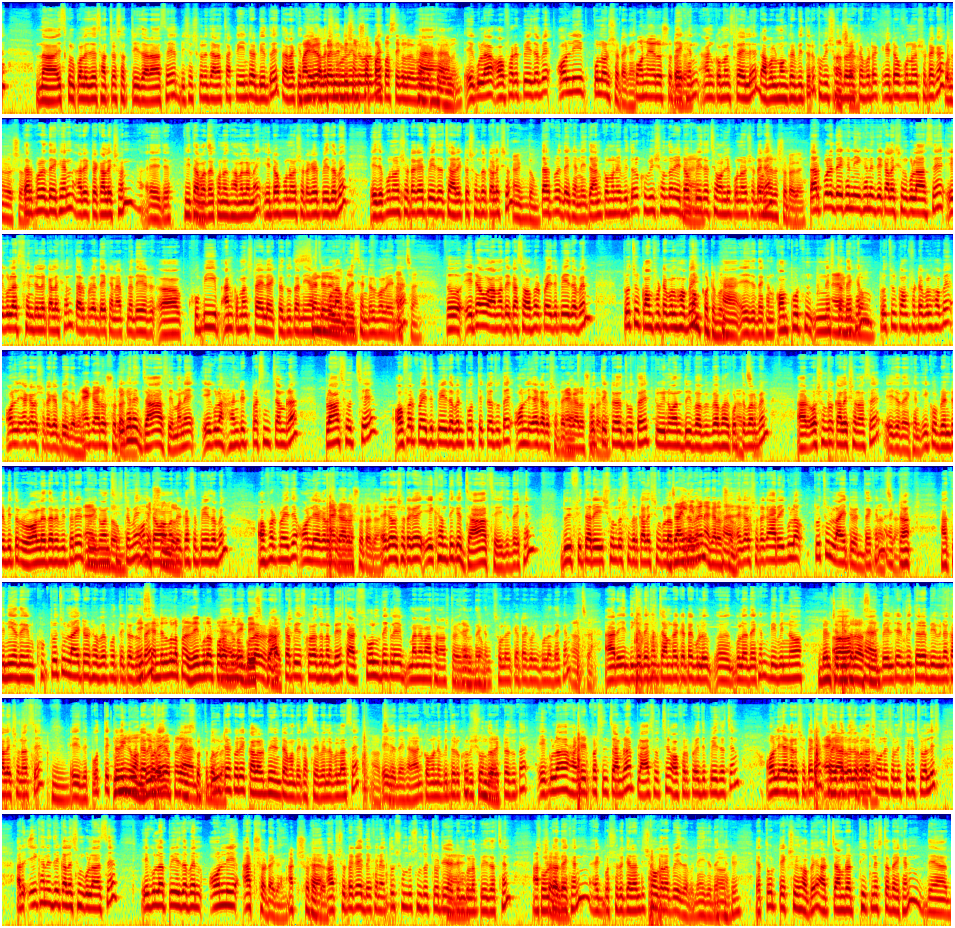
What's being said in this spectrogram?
স্কুল কলেজের ছাত্রছাত্রী যারা আছে বিশেষ করে যারা চাকরি ইন্টারভিউ দেয় তারা কিন্তু এই কালেকশনগুলো নিতে পারবে। পারপাস এগুলো ব্যবহার হ্যাঁ হ্যাঁ। এগুলা অফারে পেয়ে যাবে অনলি পনেরোশো টাকায়। 1500 টাকা। দেখেন আনকমন স্টাইলে ডাবল মঙ্কের ভিতরে খুবই সুন্দর আচ্ছা। একটা প্রোডাক্ট এটাও পনেরোশো টাকা। তারপরে দেখেন আরেকটা কালেকশন এই যে ফিতা বাঁধার কোনো ঝামেলা নাই এটাও পনেরোশো টাকায় পেয়ে যাবে। এই যে পনেরোশো টাকায় পেয়ে যাচ্ছে আরেকটা সুন্দর কালেকশন একদম। তারপরে দেখেন এই যে আনকমনের ভিতরে খুবই সুন্দর এটাও হ্যাঁ। পেয়ে যাচ্ছে অনলি পনেরোশো টাকা 1500 টাকায়। তারপরে দেখেন এখানে যে কালেকশনগুলো আছে এগুলা স্যান্ডেলের কালেকশন তারপরে দেখেন আপনাদের খুবই আনকমন স্টাইলে একটা জুতা নিয়ে আসছে। কোলাপুরি স্যান্ডেল বলে এটা। আচ্ছা। তো এটাও আমাদের কাছে অফার প্রাইসে পেয়ে যাবেন। প্রচুর কমফোর্টেবল হবে। হ্যাঁ এই যে দেখেন কমফোর্টনেসটা দেখেন প্রচুর কমফোর্টেবল হবে। অনলি এগারোশো টাকায় পেয়ে যাবেন। 1100 টাকা। এখানে যা আছে মানে এগুলো হান্ড্রেড পার্সেন্ট চামড়া। প্লাস হচ্ছে অফার প্রাইসে পেয়ে যাবেন প্রত্যেকটা জুতায় অনলি এগারোশো টাকা। 1100 টাকা। প্রত্যেকটা জুতায় টু ইন ওয়ান দুই ভাবে ব্যবহার করতে আচ্ছা। পারবেন। আর অসংখ্য কালেকশন আছে। এই যে দেখেন ইকো ব্র্যান্ডের ভিতরে র লেদারের ভিতরে টু ইন ওয়ান সিস্টেমে এটাও আমাদের কাছে পেয়ে যাবেন। অফার প্রাইসে অনলি এগারোশো টাকা। 1100 টাকা। এগারোশো টাকায় এখান থেকে যা আছে এই যে দেখেন দুই ফিতার এই সুন্দর সুন্দর কালেকশনগুলো পেয়ে যাবেন। 1100 এগারোশো। টাকা। আর এগুলো প্রচুর লাইট ওয়েট দেখেন আচ্ছা। একটা হাতে নিয়ে দেখেন খুব প্রচুর লাইট ওয়েট হবে প্রত্যেকটা এই জুতায় স্যান্ডেলগুলো আপনার রেগুলার পরার জন্য রেগুলার বেস্ট রাফটা প্রোডাক্ট ইউজ করার জন্য বেস্ট আর সোল দেখলে মানে মাথা নষ্ট হয়ে যাবে একদম। দেখেন সোলের ক্যাটাগরিগুলো দেখেন আচ্ছা আর এইদিকে দেখেন চামড়া ক্যাটাগুলো গুলো দেখেন বিভিন্ন বেল্টের আহ, ভিতরে আছে হ্যাঁ বেল্টের ভিতরে বিভিন্ন কালেকশন আছে এই যে প্রত্যেকটা Two in one, দুইটা করে দুইভাবে আপনারা use হ্যাঁ, করতে পারবেন। দুইটা করে কালার ভেরিয়েন্ট আমাদের কাছে अवेलेबल আছে এই যে দেখেন আনকমনের ভিতরে খুবই সুন্দর সুন্দর। একটা জুতা এগুলা 100% চামড়া প্লাস হচ্ছে অফার প্রাইসে পেয়ে যাচ্ছেন অনলি এগারোশো টাকা সাইজ অ্যাভেলেবেল আছে উনচল্লিশ থেকে চুয়াল্লিশ। আর এখানে যে কালেকশনগুলো আছে এগুলা পেয়ে যাবেন অনলি আটশো টাকায়। 800 হ্যাঁ টাকা। আটশো টাকায় দেখেন এত সুন্দর সুন্দর চটি আইটেমগুলো পেয়ে যাচ্ছেন। 800 সোলটা দেখেন এক বছরের গ্যারান্টি সহকারে পেয়ে যাবেন। এই যে দেখেন এত টেকসই হবে। আর চামড়ার থিকনেসটা দেখেন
